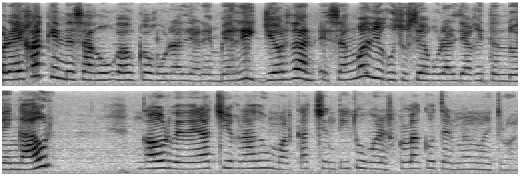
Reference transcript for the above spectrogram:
Orai jakin dezagu gaurko guraldiaren berri, Jordan, esango diguzu ze guraldia egiten duen gaur? Gaur bederatzi gradu markatzen ditu gure eskolako termometroan.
